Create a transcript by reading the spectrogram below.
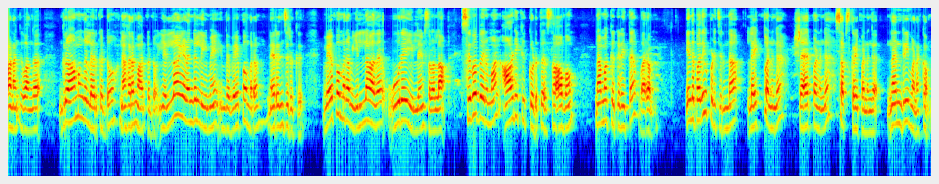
வணங்குவாங்க. கிராமங்களில் இருக்கட்டும் நகரமாக இருக்கட்டும் எல்லா இடங்கள்லையுமே இந்த வேப்பமரம் நிறைஞ்சிருக்கு. வேப்பமரம் இல்லாத ஊரே இல்லைன்னு சொல்லலாம். சிவபெருமான் ஆடிக்கு கொடுத்த சாபம் நமக்கு கிடைத்த வரம். இந்த பதிவு பிடிச்சிருந்தா லைக் பண்ணுங்கள் ஷேர் பண்ணுங்கள் சப்ஸ்கிரைப் பண்ணுங்கள் நன்றி வணக்கம்.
